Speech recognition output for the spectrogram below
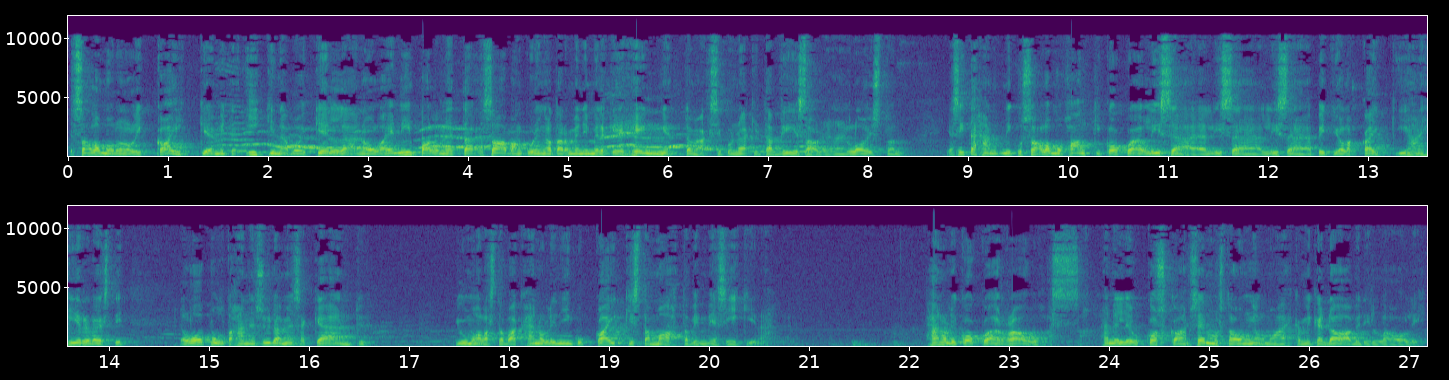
Ja Salomon oli kaikkea, mitä ikinä voi kellään olla. Ei niin paljon, että Saavan kuningatar meni melkein hengettömäksi, kun näki tämän viisauden ja loiston. Ja sitähän niin kuin Salomo hankki koko ajan lisää ja lisää ja lisää ja piti olla kaikki ihan hirveästi. Ja lopulta hänen sydämensä kääntyi Jumalasta, vaikka hän oli niin kuin kaikista mahtavin mies ikinä. Hän oli koko ajan rauhassa. Hänellä ei ollut koskaan semmoista ongelmaa ehkä, mikä Davidilla oli.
